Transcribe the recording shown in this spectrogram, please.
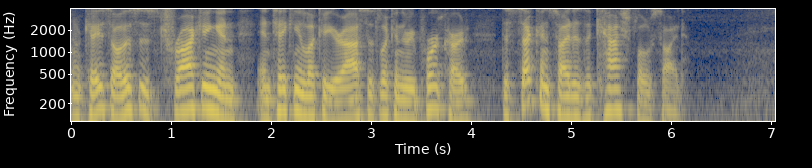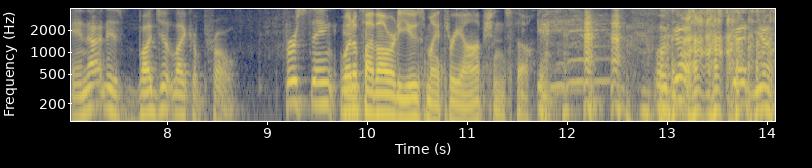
Okay, so this is tracking and, and taking a look at your assets, looking at the report card. The second side is the cash flow side. And that is budget like a pro. First thing What if I've already used my three options, though? well good. good. You know,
